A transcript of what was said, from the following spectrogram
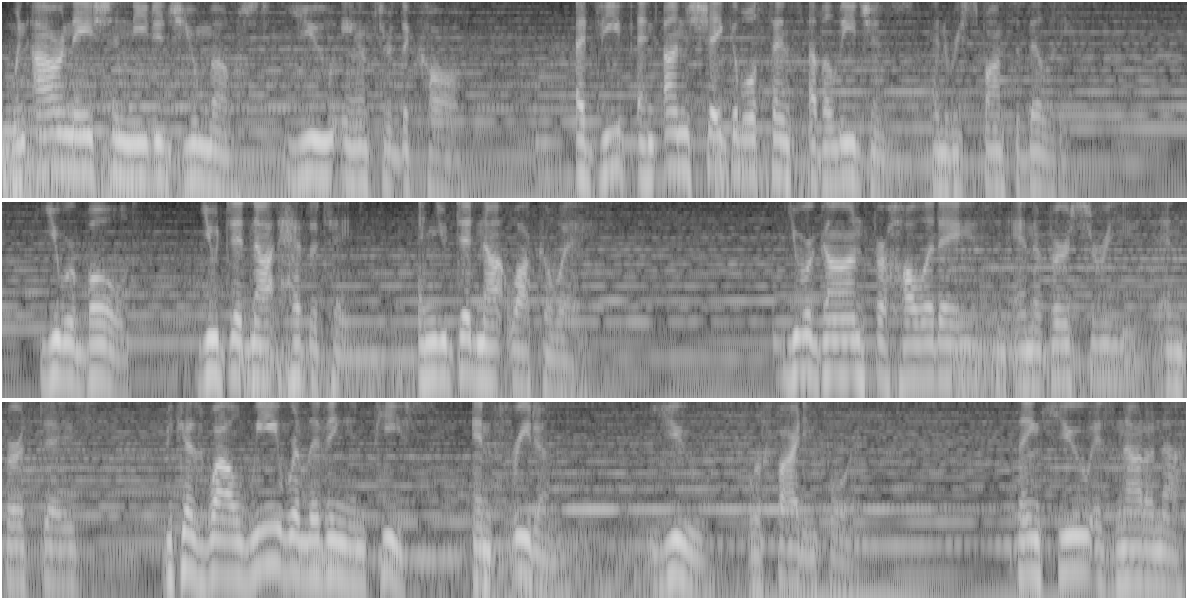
When our nation needed you most, you answered the call. A deep and unshakable sense of allegiance and responsibility. You were bold, you did not hesitate, and you did not walk away. You were gone for holidays and anniversaries and birthdays because while we were living in peace and freedom, you were fighting for it. Thank you is not enough.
